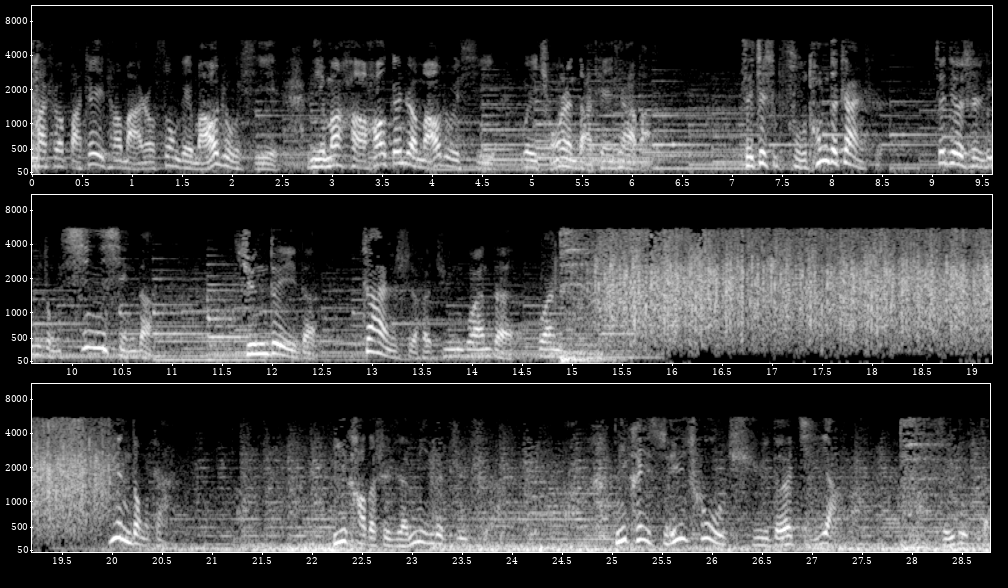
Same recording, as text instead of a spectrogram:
他说：“把这条马肉送给毛主席，你们好好跟着毛主席为穷人打天下吧。”所以这是普通的战士，这就是一种新型的军队的战士和军官的关运动战依靠的是人民的支持啊！你可以随处取得给养啊，随处取得，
